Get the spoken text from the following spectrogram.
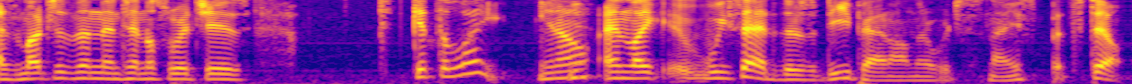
as much as the Nintendo Switch is, get the Lite, you know. And like we said, there's a D-pad on there, which is nice, but still.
